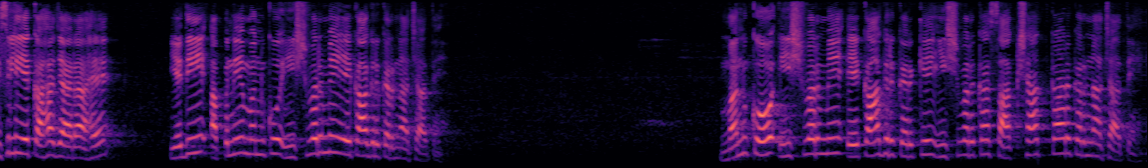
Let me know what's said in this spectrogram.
इसलिए कहा जा रहा है, यदि अपने मन को ईश्वर में एकाग्र करना चाहते हैं मन को ईश्वर में एकाग्र करके ईश्वर का साक्षात्कार करना चाहते हैं।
